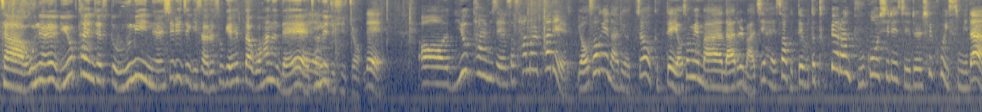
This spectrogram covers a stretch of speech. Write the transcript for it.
자, 오늘 뉴욕 타임즈에서 또 의미 있는 시리즈 기사를 소개했다고 하는데 네. 전해 주시죠. 네. 어, 뉴욕타임즈에서 3월 8일 여성의 날이었죠. 그때 여성의 마- 날을 맞이해서 그때부터 특별한 부고 시리즈를 싣고 있습니다.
